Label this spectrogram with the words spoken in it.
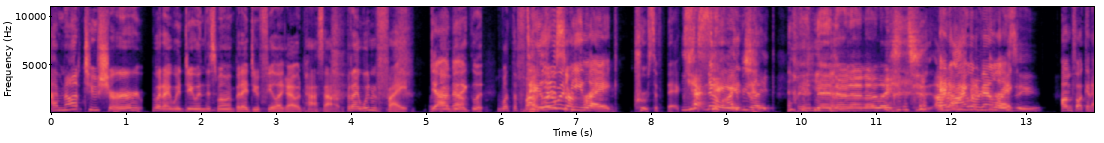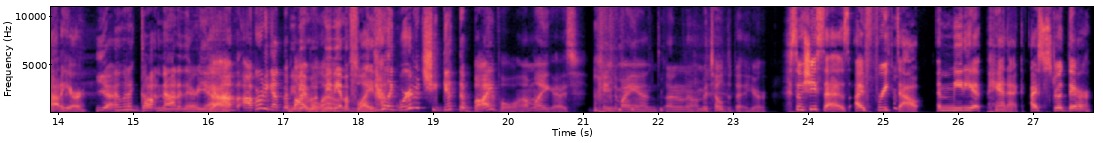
I'm not too sure what I would do in this moment, but I do feel like I would pass out. But I wouldn't fight. Yeah, I would no. be like, what the fuck? I'm Taylar would be praying. like crucifix. Yeah, no, I'd be stage. like, no, no, no, no, like, and and I would have been like. I'm fucking out of here. yeah, I would have gotten out of there. Yeah. Yeah. I've, I've already got the maybe, I'm Bible. a, maybe. I'm a flight. They're like, where did she get the Bible? I'm like, it came to my hand. I don't know. I'm Matilda here. So she says, I freaked out, immediate panic. I stood there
